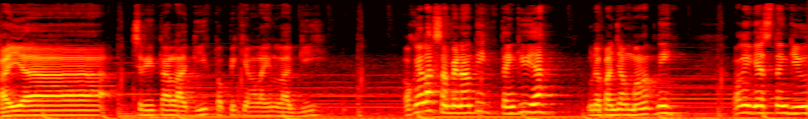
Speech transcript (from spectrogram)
kayak cerita lagi topik yang lain lagi Oke lah sampai nanti. Thank you ya. Udah panjang banget nih. Oke guys, thank you.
